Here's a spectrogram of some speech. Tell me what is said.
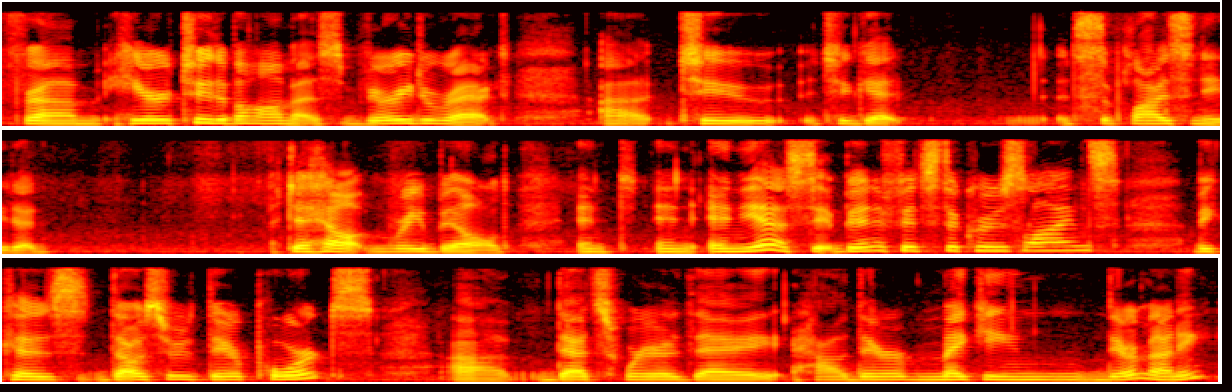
from here to the Bahamas, very direct, uh, to to get supplies needed to help rebuild. And, and and yes, it benefits the cruise lines because those are their ports. Uh, that's where they how they're making their money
